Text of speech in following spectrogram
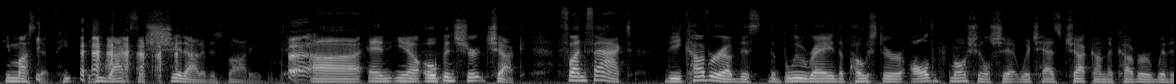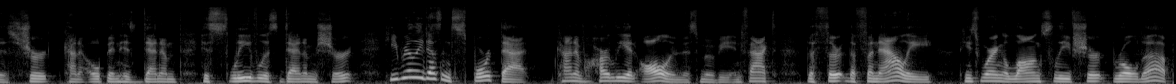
He must have. He, he waxed the shit out of his body. Uh, and, you know, open shirt Chuck. Fun fact the cover of this, the Blu ray, the poster, all the promotional shit, which has Chuck on the cover with his shirt kind of open, his denim, his sleeveless denim shirt, he really doesn't sport that kind of hardly at all in this movie. In fact, the third, the finale, he's wearing a long sleeve shirt rolled up,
